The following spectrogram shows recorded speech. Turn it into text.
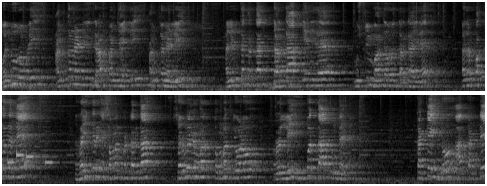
ಬನ್ನೂರು ಅಂಕನಹಳ್ಳಿ ಗ್ರಾಮ ಪಂಚಾಯತಿ, ಅಂಕನಹಳ್ಳಿ. ಅಲ್ಲಿರ್ತಕ್ಕಂಥ ದರ್ಗಾ ಏನಿದೆ, ಮುಸ್ಲಿಂ ಬಾಂಧವರ ದರ್ಗಾ ಇದೆ. ಅದರ ಪಕ್ಕದಲ್ಲೇ ರೈತರಿಗೆ ಸಂಬಂಧಪಟ್ಟಂಥ ಸರ್ವೆ ನಂಬರ್ ತೊಂಬತ್ತೇಳರಲ್ಲಿ ಇಪ್ಪತ್ತಾರು ಕುಂಟೆ ಕಟ್ಟೆ ಇದ್ದು ಆ ಕಟ್ಟೆ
